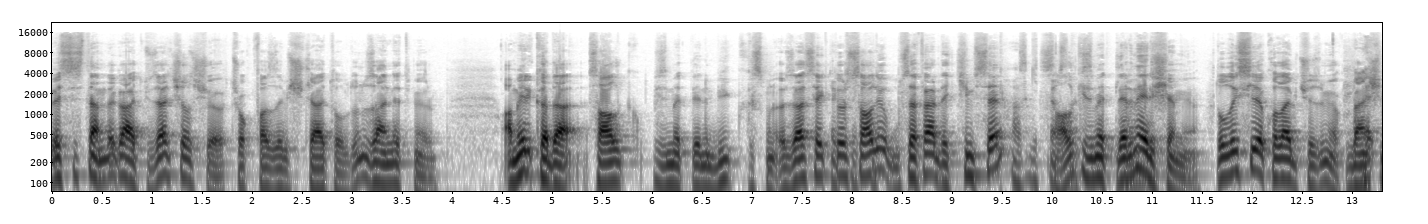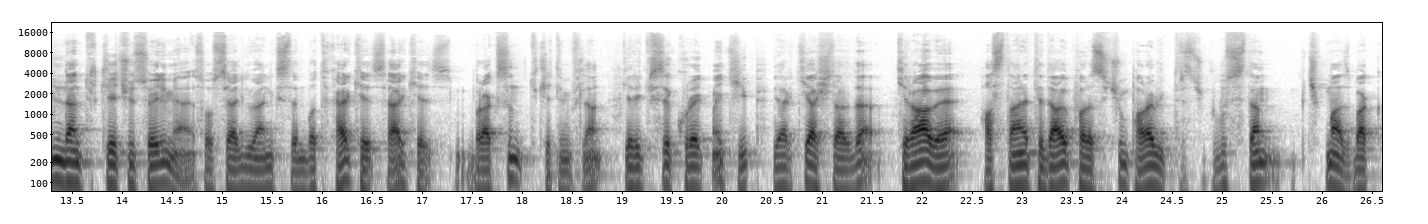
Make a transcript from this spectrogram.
Ve sistem de gayet güzel çalışıyor. Çok fazla bir şikayet olduğunu zannetmiyorum. Amerika'da sağlık hizmetlerinin büyük kısmını özel sektör Peki. sağlıyor. Bu sefer de kimse sağlık hizmetlerine evet. erişemiyor. Dolayısıyla kolay bir çözüm yok. Ben evet. şimdiden Türkiye için söyleyeyim yani sosyal güvenlik sistemi batık herkes herkes bıraksın tüketimi falan. Gerekirse kuru ekmek yiyip ileriki yaşlarda kira ve hastane tedavi parası için para biriktiririz. Çünkü bu sistem çıkmaz. Bak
